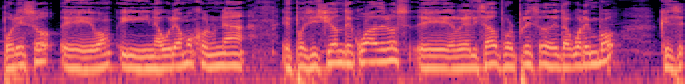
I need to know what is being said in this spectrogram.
Por eso eh, vamos, inauguramos con una exposición de cuadros eh, realizados por presos de Tacuarembó, que se,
